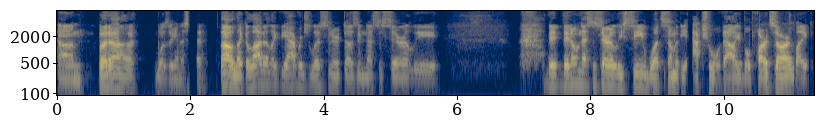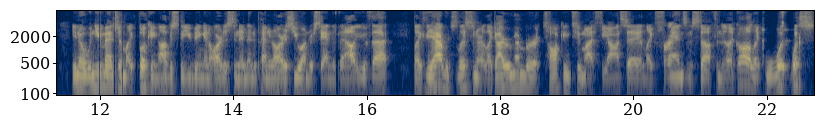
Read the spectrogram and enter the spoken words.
Um, but uh, what was I gonna say? Oh, like a lot of like the average listener doesn't necessarily they they don't necessarily see what some of the actual valuable parts are. Like you know, when you mentioned like booking, obviously you being an artist and an independent artist, you understand the value of that. like the average listener, like I remember talking to my fiance and like friends and stuff, and they're like, "Oh, like what what's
